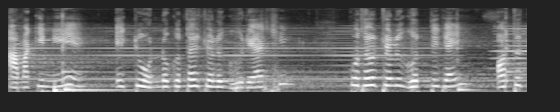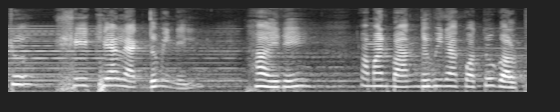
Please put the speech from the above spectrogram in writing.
আমাকে নিয়ে একটু অন্য কোথাও চলো ঘুরে আসি। কোথাও চলো ঘুরতে যাই। অথচ সে খেয়াল একদমই নেই। হায় রে, আমার বান্ধবীরা কত গল্প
